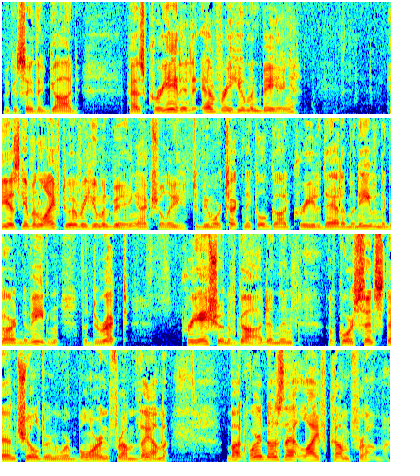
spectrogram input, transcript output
We could say that God has created every human being. He has given life to every human being. Actually, to be more technical, God created Adam and Eve in the Garden of Eden, the direct creation of God, and then of course since then children were born from them. But where does that life come from?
